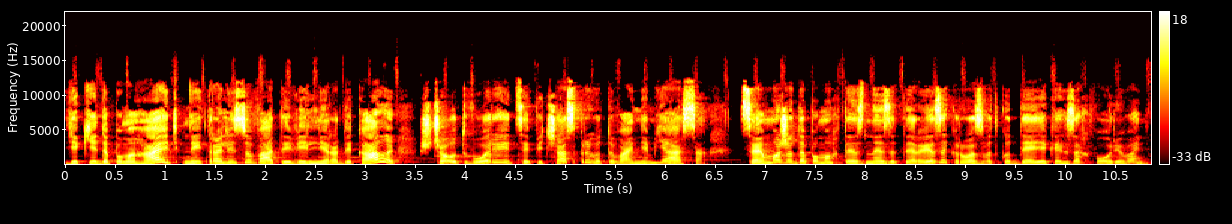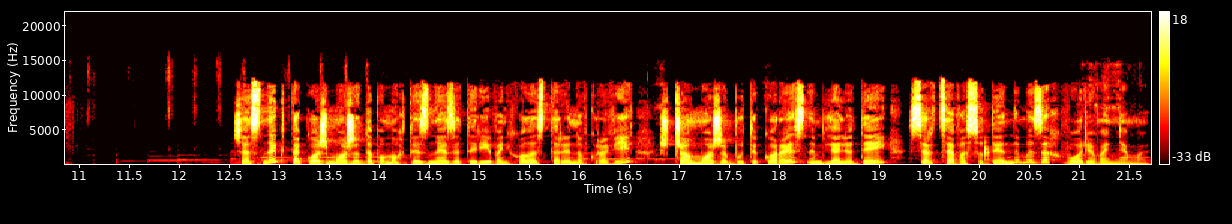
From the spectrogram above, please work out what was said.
які допомагають нейтралізувати вільні радикали, що утворюються під час приготування м'яса. Це може допомогти знизити ризик розвитку деяких захворювань. Часник також може допомогти знизити рівень холестерину в крові, що може бути корисним для людей з серцево-судинними захворюваннями.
